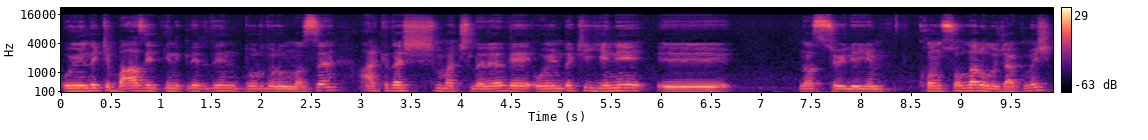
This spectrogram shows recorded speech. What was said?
oyundaki bazı etkinliklerin durdurulması, arkadaş maçları ve oyundaki yeni e, nasıl söyleyeyim konsollar olacakmış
